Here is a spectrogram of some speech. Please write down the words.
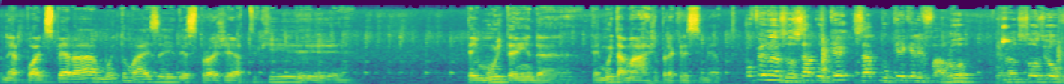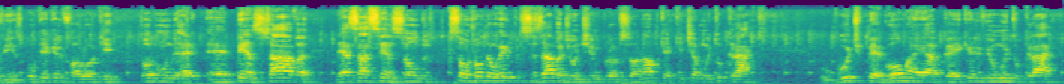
né, pode esperar muito mais aí desse projeto que tem muita ainda, tem muita margem para crescimento. Ô Fernando Souza, sabe por, que, sabe por que, que ele falou, Fernando Souza e ouvintes, por que, que ele falou que todo mundo é, é, pensava nessa ascensão, do, que São João del Rei precisava de um time profissional, porque aqui tinha muito craque. O Guti pegou uma época aí que ele viu muito craque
